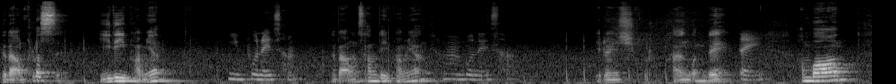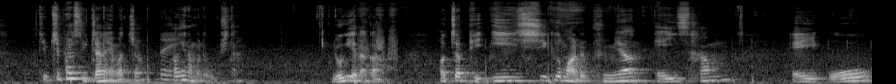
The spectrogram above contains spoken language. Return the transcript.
그 다음 플러스 2 대입하면 2분의 3. 그 다음 3 대입하면 3분의 4. 이런 식으로 가는 건데 네. 한번 찝찝할 수 있잖아요, 맞죠? 네. 확인 한번 해봅시다. 여기에다가 어차피 이 시그마를 풀면 A3, A5,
